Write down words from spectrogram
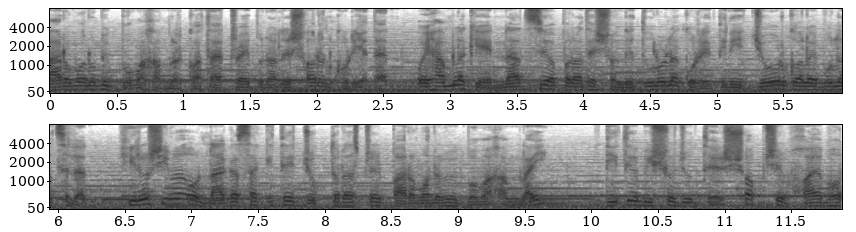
পারমাণবিক বোমা হামলার কথা ট্রাইব্যুনালে স্মরণ করিয়ে দেন। ওই হামলাকে নাৎসি অপরাধের সঙ্গে তুলনা করে তিনি জোর গলায় বলেছিলেন হিরোসীমা ও নাগাসাকিতে যুক্তরাষ্ট্রের পারমাণবিক বোমা হামলায় দ্বিতীয় বিশ্বযুদ্ধের সবচেয়ে ভয়াবহ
